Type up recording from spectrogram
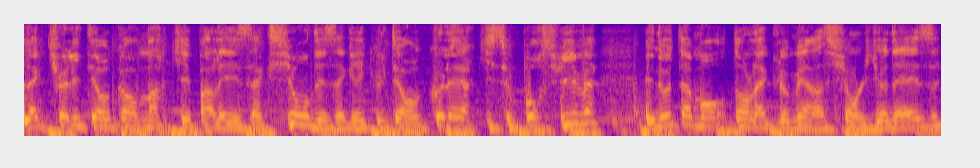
L'actualité encore marquée par les actions des agriculteurs en colère qui se poursuivent et notamment dans l'agglomération lyonnaise.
